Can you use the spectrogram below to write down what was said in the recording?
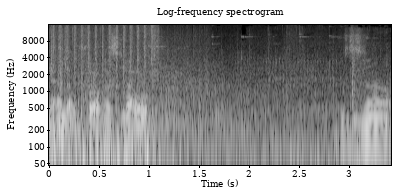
Ja, lauf, Forrest, lauf. So.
